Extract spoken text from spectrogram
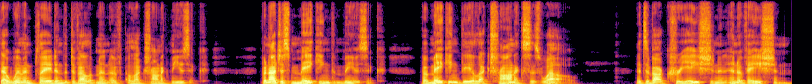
that women played in the development of electronic music. But not just making the music, but making the electronics as well. It's about creation and innovation.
